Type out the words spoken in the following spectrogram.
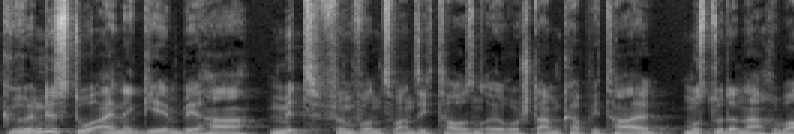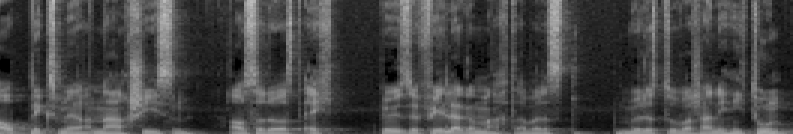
Gründest du eine GmbH mit 25.000 Euro Stammkapital, musst du danach überhaupt nichts mehr nachschießen. Außer du hast echt böse Fehler gemacht, aber das würdest du wahrscheinlich nicht tun.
